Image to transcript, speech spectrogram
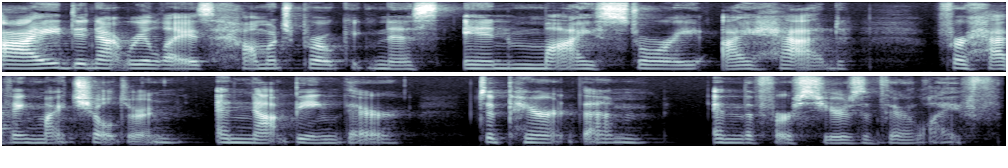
I did not realize how much brokenness in my story I had for having my children and not being there to parent them in the first years of their life.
